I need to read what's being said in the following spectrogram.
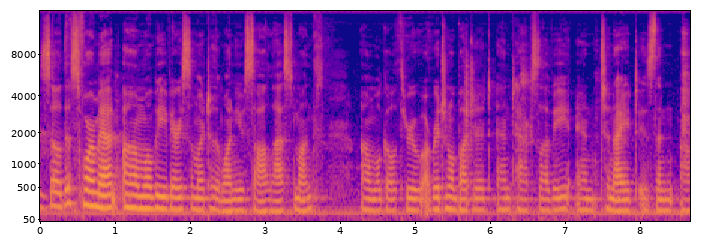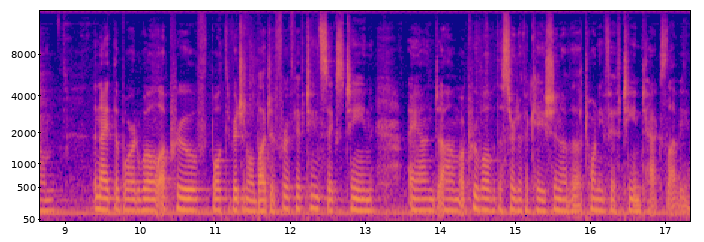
So this format um, will be very similar to the one you saw last month. Um, We'll go through original budget and tax levy, and tonight is the, um, the night the board will approve both the original budget for 15-16 and um, approval of the certification of the 2015 tax levy.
